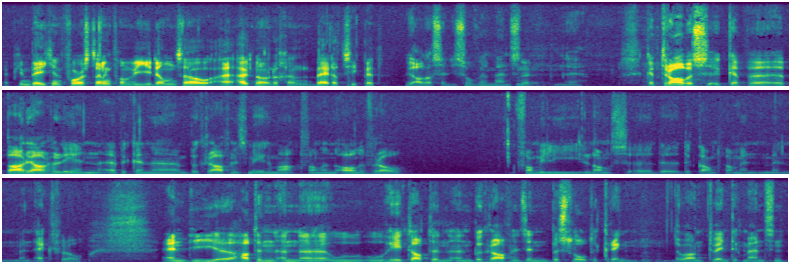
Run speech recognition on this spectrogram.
Heb je een beetje een voorstelling van wie je dan zou uitnodigen bij dat ziekbed? Ja, dat zijn niet zoveel mensen. Nee. nee. Ik heb trouwens, ik heb, uh, een paar jaar geleden heb ik een uh, begrafenis meegemaakt van een oude vrouw. Familie langs uh, de, de kant van mijn, mijn, mijn ex-vrouw. En die had een, een hoe, hoe heet dat, een, een begrafenis in een besloten kring. Mm -hmm. Er waren twintig mensen.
